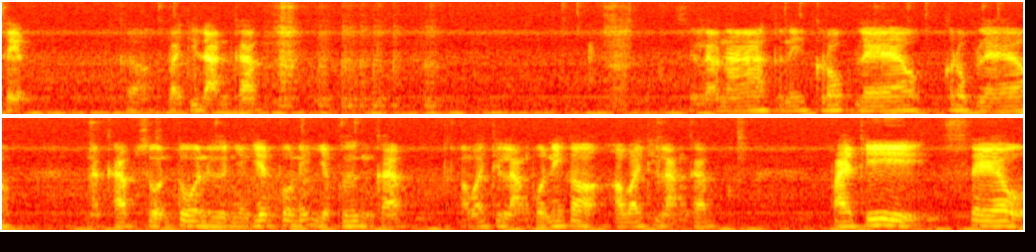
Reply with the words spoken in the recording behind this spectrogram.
เสร็จก็ไปที่ดันครับ เสร็จแล้วนะ ตัวนี้ครบแล้ว ครบแล้วนะครับ ส่วนตัวอื่นอย่างเช่นพวกนี้อย่าพึ่งครับ เอาไว้ทีหลัง พวกนี้ก็เอาไว้ทีหลังครับ ไปที่เซลล์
